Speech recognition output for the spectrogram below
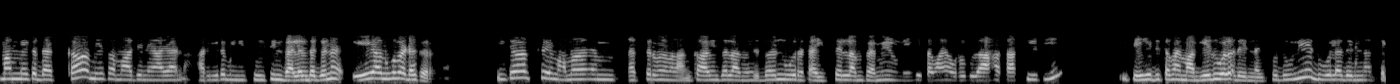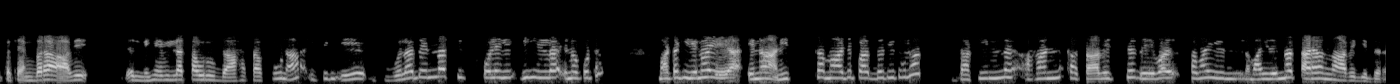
මම මේක දැක්කා මේ සමාජ න්‍යායන් හරියට මිනිස්සු විසින් බැලඳගෙන ඒ අනුව වැඩ කරනවා. ඊට පස්සේ මම ඇත්තටම ලංකාවේ ඉඳලා මෙල්බර්න් නුවරට ඉස්සෙල්ලම් පැමිණුනේ. ඒක තමයි අවුරුදු 17ක් හිටියේ. ඉතින් එහෙදි තමයි මගේ දුවලා දෙන්න ඉපදුනේ. දුවලා දෙන්නත් එක කැම්බරා ආවේ මෙහෙ ඇවිල්ලත් අවුරුදු 17ක් වුණා. ඉතින් ඒ දුවලා දෙන්නත් ඉස්කෝලේ ගිහිල්ලා එනකොට මට කියනවා ඒ එන අනිත් සමාජ පද්ධති තුලත් දකින්න අහන්න කතා වෙච්ච දේවල් තමයි ළමයි දෙන්නත් අරන් ආවේ ගෙදර.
